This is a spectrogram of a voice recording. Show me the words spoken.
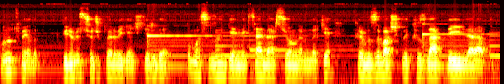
Unutmayalım, günümüz çocukları ve gençleri de bu masalın geleneksel versiyonlarındaki kırmızı başlıklı kızlar değiller artık.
